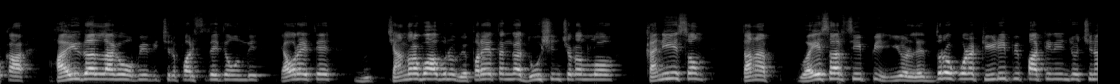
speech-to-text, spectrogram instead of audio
ఒక ఆయుధాల్లాగా ఉపయోగించిన పరిస్థితి అయితే ఉంది. ఎవరైతే చంద్రబాబును విపరీతంగా దూషించడంలో కనీసం తన వైఎస్ఆర్సీపీ వీళ్ళిద్దరూ కూడా టీడీపీ పార్టీ నుంచి వచ్చిన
